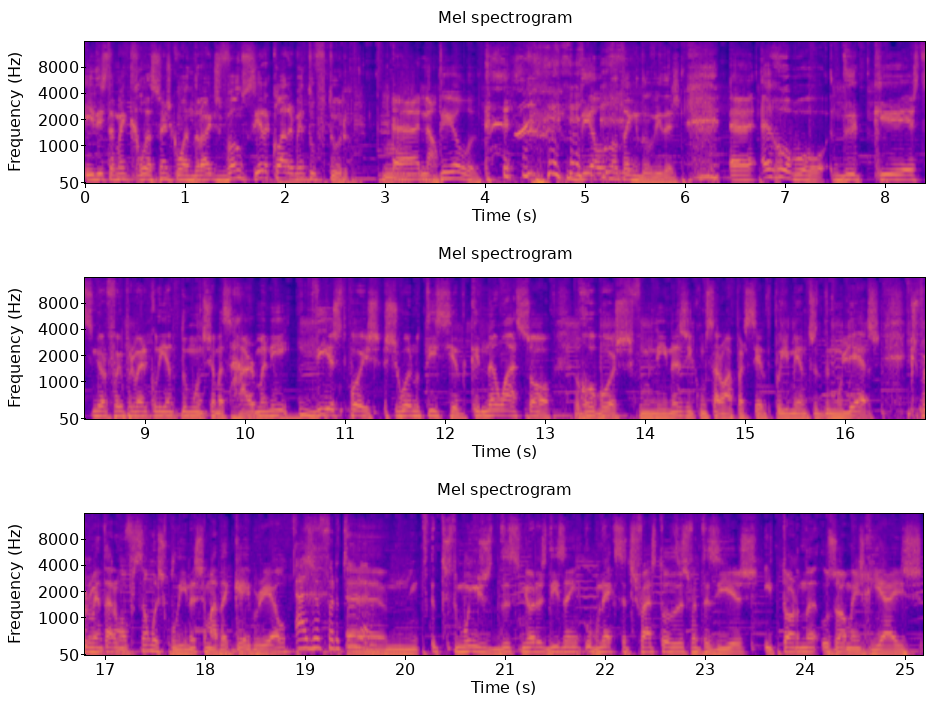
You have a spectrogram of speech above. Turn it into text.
E diz também que relações com androides vão ser claramente o futuro. Ah, não. Dele. Dele, não tenho dúvidas. Ah, a robô de que este senhor foi o primeiro cliente do mundo chama-se Harmony. Dias depois chegou a notícia de que não há só robôs femininas e começaram a aparecer depoimentos de mulheres que experimentaram a versão masculina chamada Gabriel. Haja fartura. Ahm, testemunhos de senhoras dizem o boneco satisfaz todas as fantasias e torna os homens reais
